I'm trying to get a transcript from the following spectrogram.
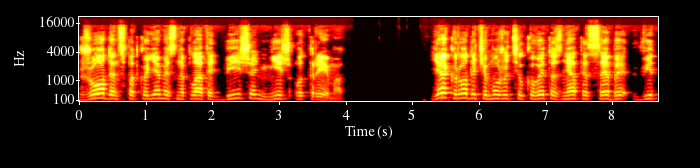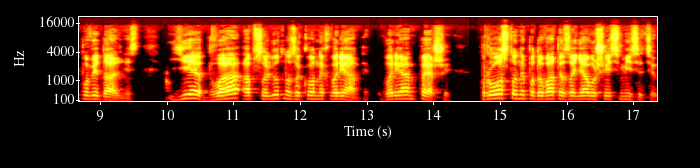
Жоден спадкоємець не платить більше, ніж отримав. Як родичі можуть цілковито зняти з себе відповідальність? Є два абсолютно законних варіанти. Варіант перший. Просто не подавати заяву 6 місяців.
